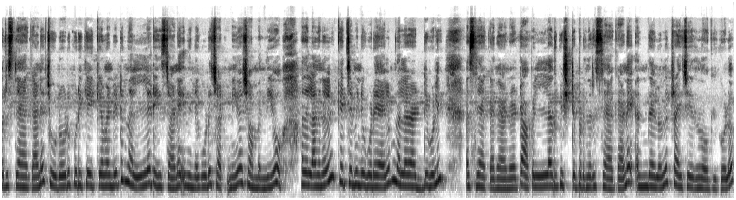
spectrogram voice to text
ഒരു സ്നാക്കാണ് ചൂടോട് കൂടി കഴിക്കാൻ വേണ്ടിയിട്ട് നല്ല ടേസ്റ്റാണ് ഇതിന്റെ കൂടെ ചട്നിയോ ചമ്മന്തിയോ അതല്ലാതെ അതിനുള്ള കെച്ചപ്പിന്റെ കൂടെ ആയാലും നല്ലൊരു അടിപൊളി സ്നാക്കാനാണ് കേട്ടോ. അപ്പോൾ എല്ലാവർക്കും ഇഷ്ടപ്പെടുന്ന ഒരു സ്നാക്കാണ് എന്തായാലും ഒന്ന് ട്രൈ ചെയ്ത് നോക്കിക്കോളൂ.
